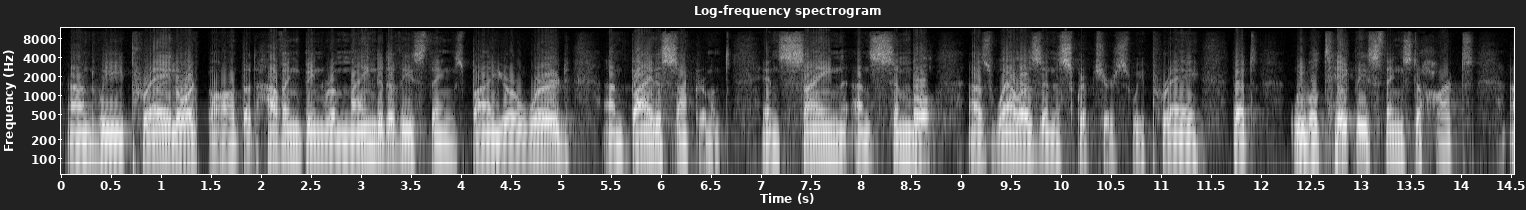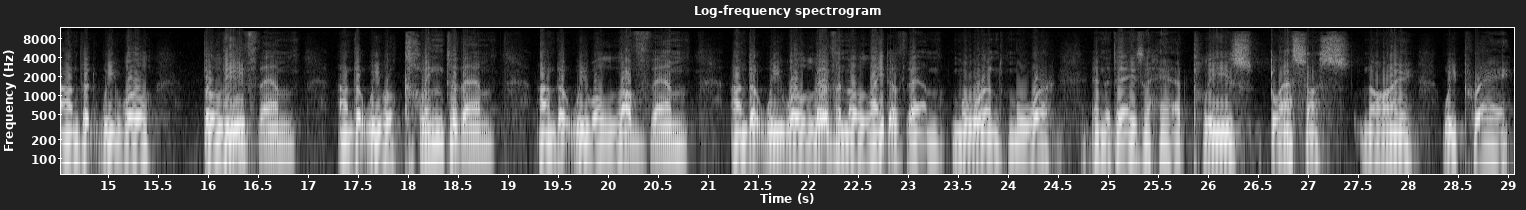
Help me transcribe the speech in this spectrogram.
And we pray, Lord God, that having been reminded of these things by your word and by the sacrament, in sign and symbol, as well as in the scriptures, we pray that we will take these things to heart and that we will believe them and that we will cling to them and that we will love them and that we will live in the light of them more and more in the days ahead. Please bless us now, we pray,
